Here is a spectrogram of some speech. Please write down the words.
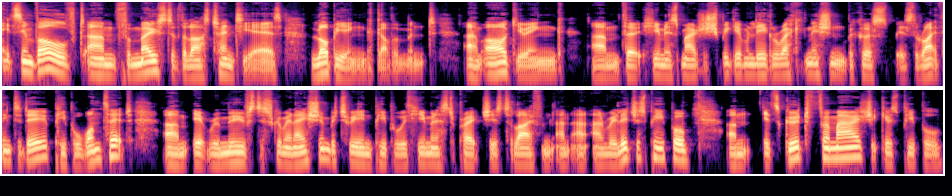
It's involved um, for most of the last 20 years lobbying government, um, arguing um, that humanist marriages should be given legal recognition because it's the right thing to do. People want it. Um, it removes discrimination between people with humanist approaches to life and, and, and religious people. Um, it's good for marriage. It gives people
